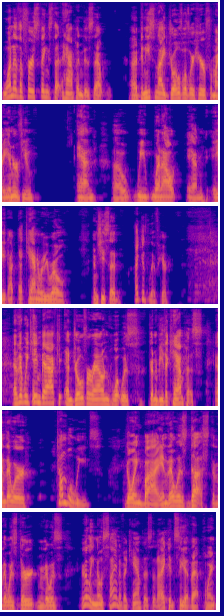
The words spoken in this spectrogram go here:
one of the first things that happened is that uh, Denise and I drove over here for my interview and uh, we went out and ate at Cannery Row. And she said, I could live here. And then we came back and drove around what was going to be the campus, and there were tumbleweeds going by, and there was dust, and there was dirt, and there was really no sign of a campus that I could see at that point.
